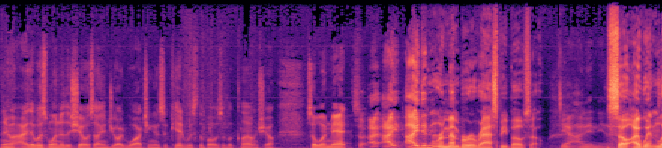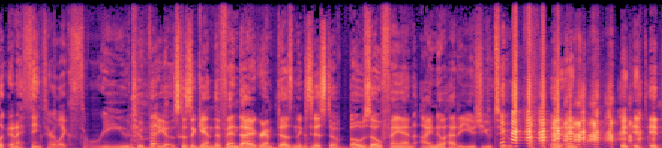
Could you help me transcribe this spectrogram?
You know, I, that was one of the shows I enjoyed watching as a kid was the Bozo the Clown show. So when Matt, so I, I, I didn't remember a raspy bozo. Yeah, I didn't either. So I went and looked, and I think there are like three YouTube videos because again, the Venn diagram doesn't exist of Bozo fan. I know how to use YouTube, and, and it, it, it,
